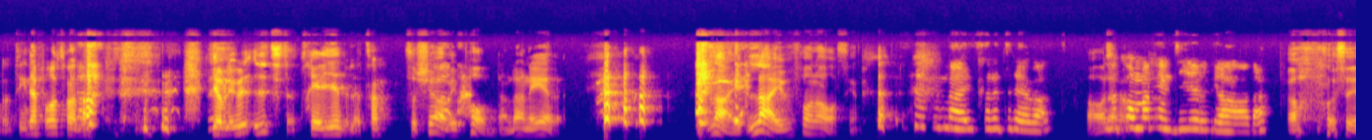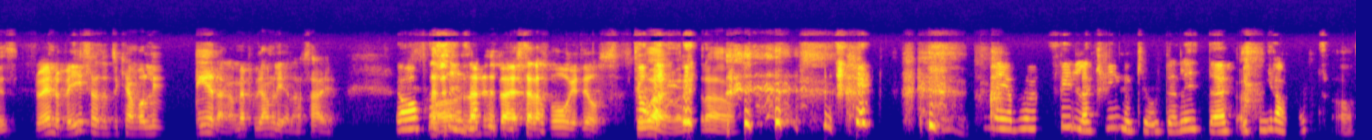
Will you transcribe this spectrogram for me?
någonting där fortfarande. Ja. Jag blir utstött, tredje hjulet. Så. Så kör vi podden där nere. Live, live från Asien. nice hade inte det varit. Ja, Och så kommer man hem till julgranada. ja precis. Du har ändå visat att du kan vara ledare med programledare. Så här. Ja, När, du, precis. när du börjar ställa frågor till oss. Tog över lite där. Nej, jag behöver fylla kvinnokvoten lite i programmet. Ja.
